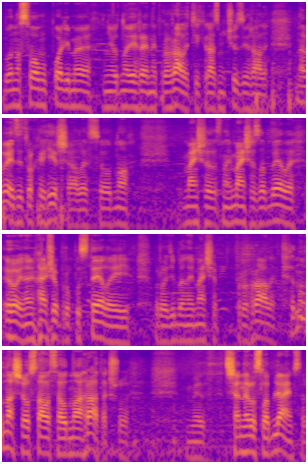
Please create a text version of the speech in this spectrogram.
бо на своєму полі ми ні одної гри не програли, тільки раз м'ячу зіграли. На виїзді трохи гірше, але все одно менше, найменше забили, ой, найменше пропустили і вроді би найменше програли. Ну, в нас ще залишилася одна гра, так що ми ще не розслабляємося.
